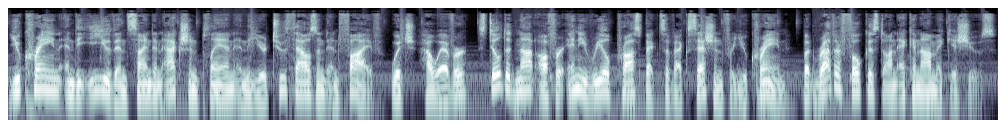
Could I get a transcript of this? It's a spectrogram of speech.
Ukraine and the EU then signed an action plan in the year 2005, which, however, still did not offer any real prospects of accession for Ukraine, but rather focused on economic issues.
